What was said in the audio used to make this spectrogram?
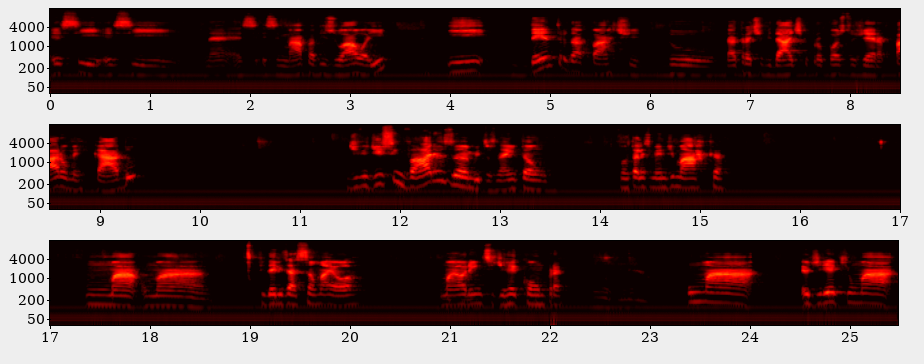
esse, esse, né, esse, esse mapa visual aí e dentro da parte do, da atratividade que o propósito gera para o mercado, dividir isso em vários âmbitos, né? Então, fortalecimento de marca, uma, uma fidelização maior, um maior índice de recompra, uhum. uma, eu diria que uma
